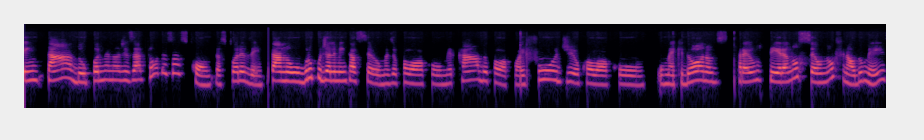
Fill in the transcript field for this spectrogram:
tentado pormenorizar todas as compras. Por exemplo, está no grupo de alimentação, mas eu coloco o mercado, eu coloco o iFood, eu coloco o McDonald's, para eu ter a noção no final do mês,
